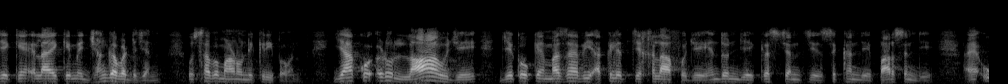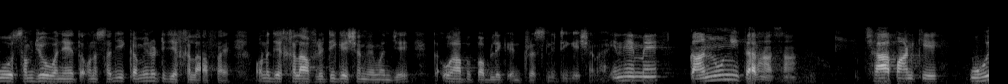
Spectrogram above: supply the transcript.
जे कंहिं इलाइक़े में झंग वठिजनि उहे सभु माण्हू निकिरी पवनि या को अहिड़ो लाह हुजे जेको कंहिं मज़हबी अक़लियत जे ख़िलाफ़ु हुजे हिंदुनि जे क्रिश्चन जे सिखनि जे पारसनि जे ऐं उहो सम्झो वञे त उन सॼी कम्युनिटी जे ख़िलाफ़ु आहे उनजे ख़िलाफ़ु लिटिगेशन में वञिजे त उहा बि पब्लिक इंट्र्स्ट लिटिगेशन आहे इन में कानूनी तरह सां छा पाण खे उहो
